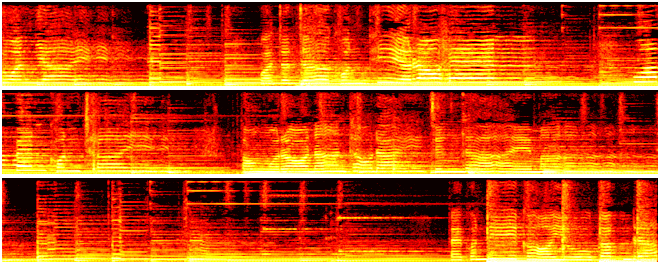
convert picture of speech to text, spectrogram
ส่วนใหญ่ กว่าจะเจอคนที่เราเห็น ว่าเป็นคนไทยต้องรอนานเท่าใดจึงได้มาแต่คนดีก็อยู่กับเรา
